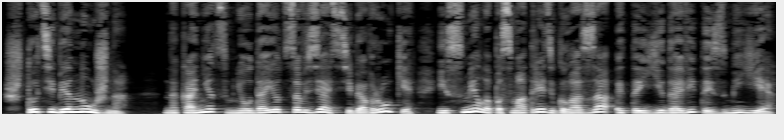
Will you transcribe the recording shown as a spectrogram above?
Что тебе нужно? Наконец мне удается взять себя в руки и смело посмотреть в глаза этой ядовитой змее.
